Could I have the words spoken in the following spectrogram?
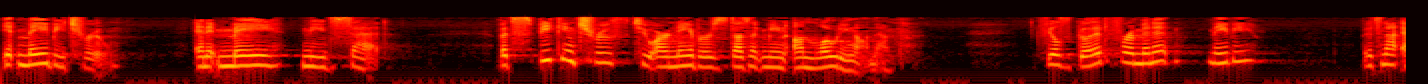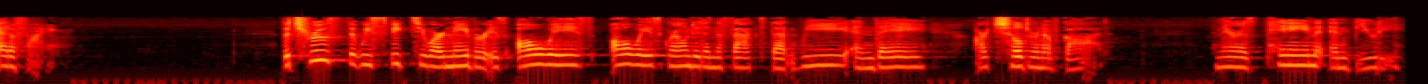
It may be true, and it may need said. But speaking truth to our neighbors doesn't mean unloading on them. It feels good for a minute, maybe, but it's not edifying. The truth that we speak to our neighbor is always, always grounded in the fact that we and they are children of God. And there is pain and beauty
